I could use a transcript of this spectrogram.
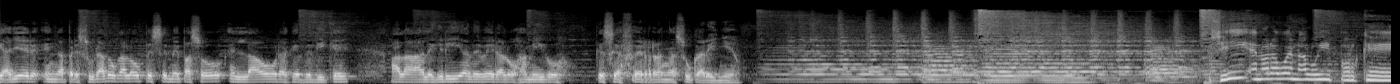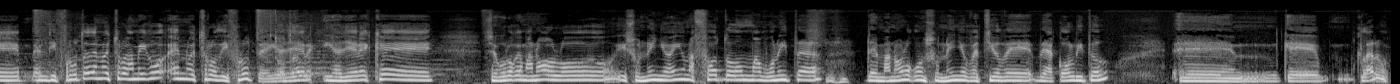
que ayer en apresurado galope se me pasó en la hora que dediqué a la alegría de ver a los amigos que se aferran a su cariño. Sí, enhorabuena Luis, porque el disfrute de nuestros amigos es nuestro disfrute. Y ayer, y ayer es que seguro que Manolo y sus niños, hay una foto más bonita de Manolo con sus niños vestidos de, de acólito eh, que, claro,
